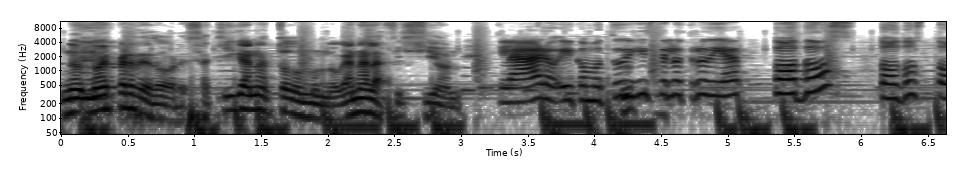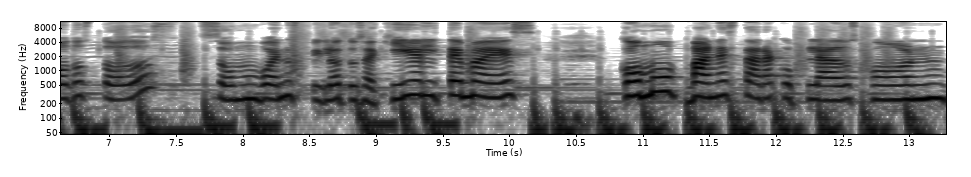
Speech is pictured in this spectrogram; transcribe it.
no, no hay perdedores, aquí gana todo el mundo, gana la afición. Claro, y como tú dijiste el otro día, todos, todos, todos, todos son buenos pilotos. Aquí el tema es cómo van a estar acoplados con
